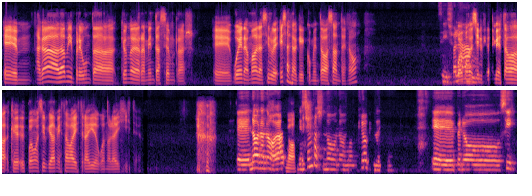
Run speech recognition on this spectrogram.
Eh, acá Dami pregunta, ¿qué onda de herramienta SEMrush? Eh, buena, mala, sirve. Esa es la que comentabas antes, ¿no? Sí, yo podemos la decir que Dami estaba, que podemos decir que Dami estaba distraído cuando la dijiste. Eh, no, no, no, De SEMrush no, no, no, creo que lo dije. Eh, pero sí,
